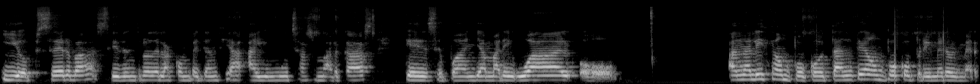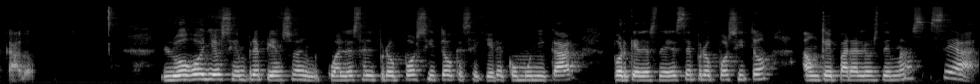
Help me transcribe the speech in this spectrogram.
y observa si dentro de la competencia hay muchas marcas que se puedan llamar igual o analiza un poco, tantea un poco primero el mercado. Luego yo siempre pienso en cuál es el propósito que se quiere comunicar, porque desde ese propósito, aunque para los demás sea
